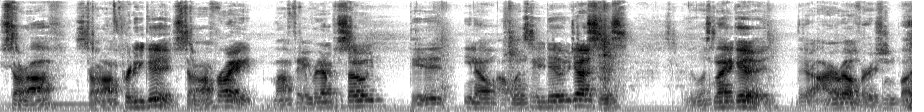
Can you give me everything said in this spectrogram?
start off, start off pretty good, start off right. My favorite episode did it. You know, I wouldn't say did it justice. It wasn't that good, the IRL version, but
